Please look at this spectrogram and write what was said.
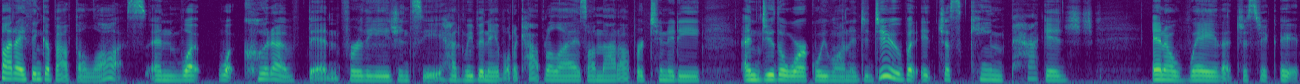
but I think about the loss and what what could have been for the agency had we been able to capitalize on that opportunity and do the work we wanted to do but it just came packaged in a way that just it, it,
